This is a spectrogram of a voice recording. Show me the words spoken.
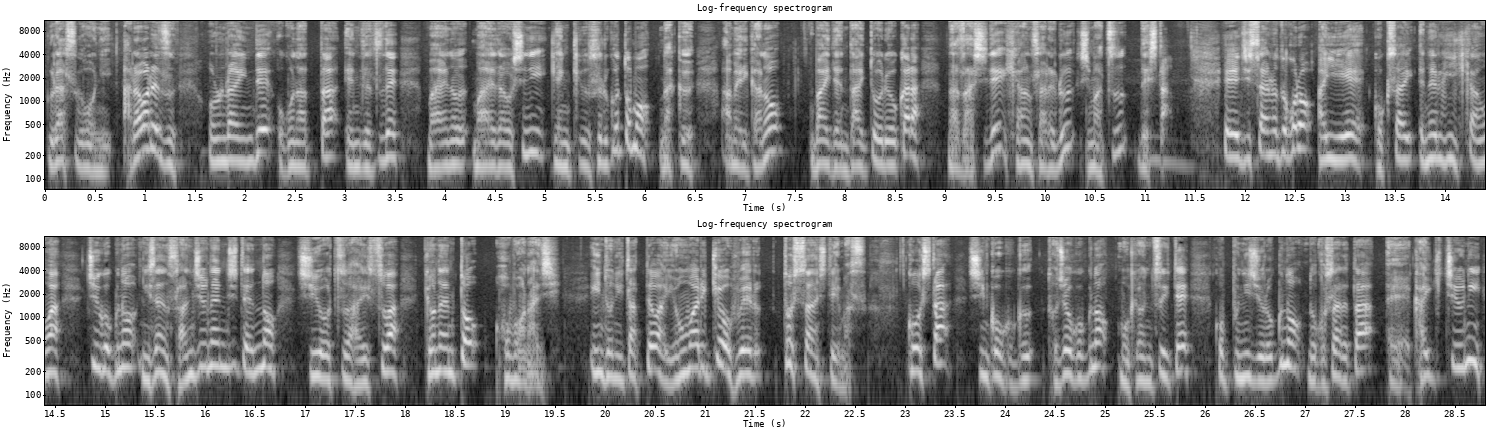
グラスゴーに現れずオンラインで行った演説で前の前倒しに言及することもなくアメリカのバイデン大統領から名指しで批判される始末でした、えー、実際のところ IEA 国際エネルギー機関は中国の2030年時点の CO2 排出は去年とほぼ同じ。インドに至っては4割強増えると試算しています。こうした新興国途上国の目標について COP26 の残された、えー、会期中に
